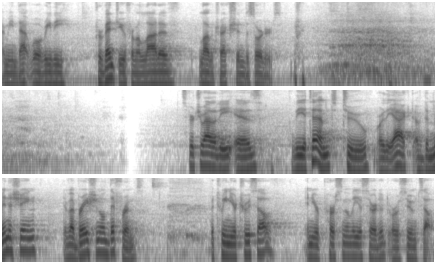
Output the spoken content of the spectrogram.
I mean, that will really prevent you from a lot of law of attraction disorders. Spirituality is the attempt to, or the act of diminishing the vibrational difference between your true self and your personally asserted or assumed self.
